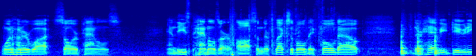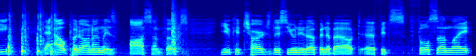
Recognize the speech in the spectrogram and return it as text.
100 watt solar panels. And these panels are awesome. They're flexible, they fold out, they're heavy duty. The output on them is awesome, folks. You could charge this unit up in about, uh, if it's full sunlight,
